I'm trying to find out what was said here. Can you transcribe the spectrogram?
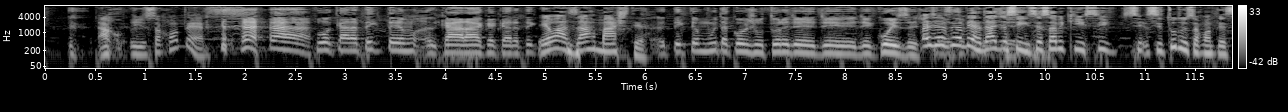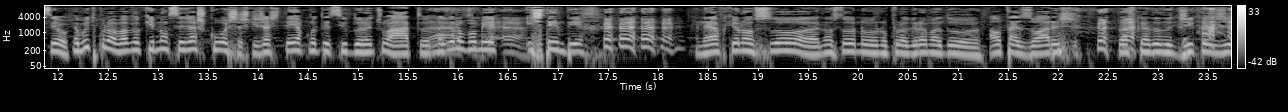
isso acontece. Pô, cara, tem que ter. Caraca, cara, tem que, É o azar master. tem que ter muita conjuntura de, de, de coisas. Mas essa é a verdade, assim, você sabe que se, se, se tudo isso aconteceu, é muito provável que não seja as coxas, que já tenha acontecido durante o ato. mas Ah, eu não vou me é, é. estender. né? Porque eu não sou, não estou no, no programa do Altas Horas pra ficar dando dicas de.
